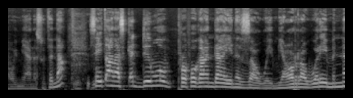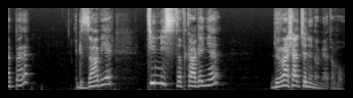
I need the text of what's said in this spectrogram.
ነው የሚያነሱት እና ሰይጣን አስቀድሞ ፕሮፓጋንዳ የነዛው ወይም ያወራው ወሬ ምን ነበረ? እግዚአብሔር ትንሽ ስተት ካገኘ ድራሻችንን ነው የሚያጠፋው።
